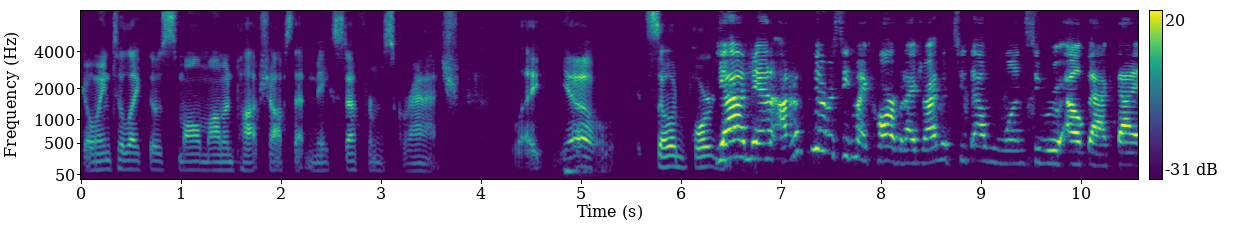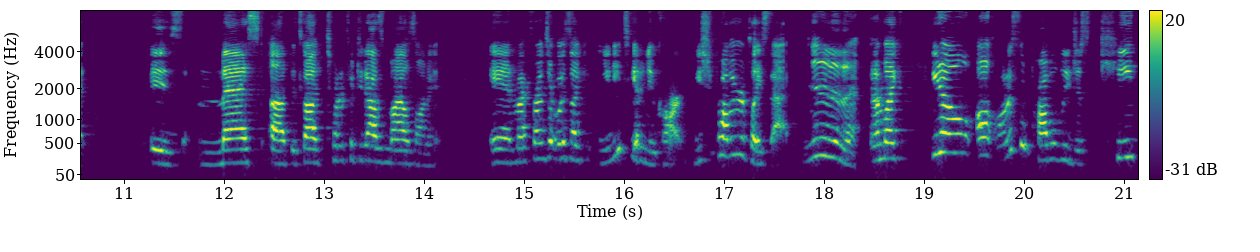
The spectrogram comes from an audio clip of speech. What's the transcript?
going to like those small mom and pop shops that make stuff from scratch. Like yo it's so important Yeah, man. I don't know if you've ever seen my car, but I drive a 2001 Subaru Outback that is messed up. It's got like 250,000 miles on it. And my friends are always like, you need to get a new car. You should probably replace that. No, no, no, no. And I'm like, you know, I'll honestly probably just keep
